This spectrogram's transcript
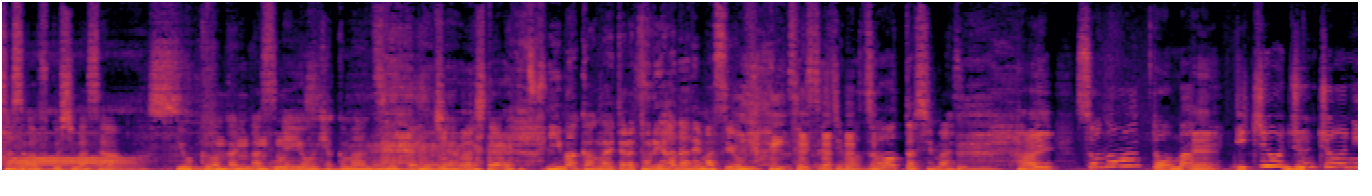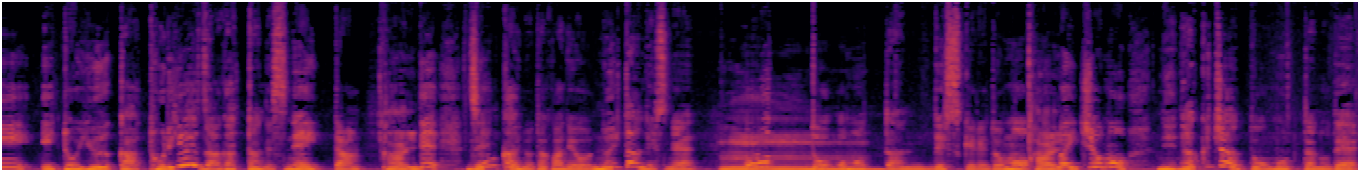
さすが福島さはあん。よくわかりますね。すね400万通貨いっちゃいました。今考えたら鳥肌出ますよ。背筋もゾーッとします。はいで、その後、まあ、ええ一応順調にというか、とりあえず上がったんですね、一旦。はいで、前回の高値を抜いたんですね。おんっと思ったんですけれども、はいまあ一応もう寝なくちゃと思ったので、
